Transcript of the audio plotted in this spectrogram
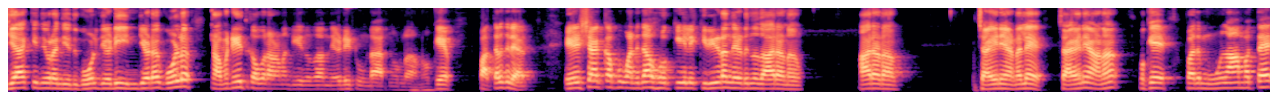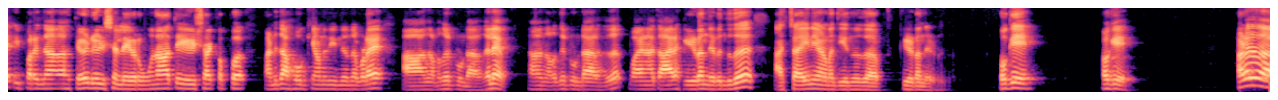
ജിയാക്കി എന്നിവർ എന്ത് ചെയ്തു? ഗോൾ നേടി. ഇന്ത്യയുടെ ഗോൾ നവനീത് കൗറാണ് എന്ത് ചെയ്യുന്നത്? നേടിയിട്ടുണ്ടായിരുന്നുള്ളതാണ് ഓക്കെ അപ്പൊ അത്തരത്തിൽ ഏഷ്യ കപ്പ് വനിതാ ഹോക്കിയിൽ കിരീടം നേടുന്നത് ആരാണ്? ആരാണ് ചൈനയാണ് അല്ലെ? ചൈനയാണ്. ഓക്കെ അപ്പൊ അത് മൂന്നാമത്തെ ഈ പറയുന്ന തേർഡ് എഡിഷനിലെ മൂന്നാമത്തെ ഏഷ്യ കപ്പ് വനിതാ ഹോക്കിയാണ് ചെയ്യുന്നത് ഇവിടെ നടന്നിട്ടുണ്ടായിരുന്നത് അല്ലെ? നടന്നിട്ടുണ്ടായിരുന്നത്. വയനാട് ആരെ കിരീടം നേടുന്നത്? ആ ചൈനയാണ് ചെയ്യുന്നത് കിരീടം നേടുന്നത്. ഓക്കെ ഓക്കെ അടുത്തത്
